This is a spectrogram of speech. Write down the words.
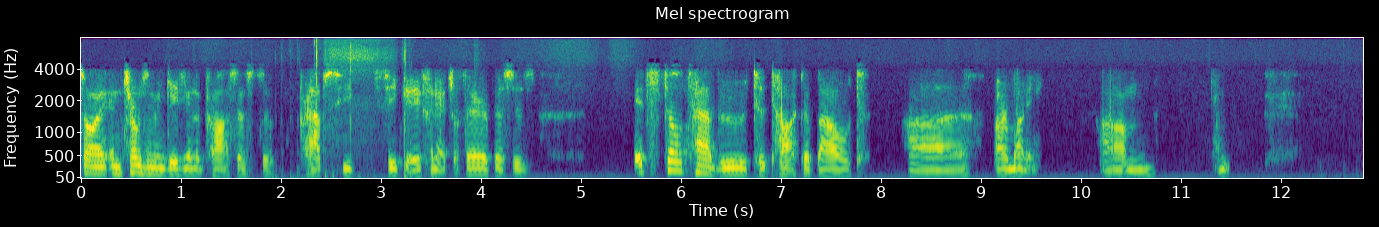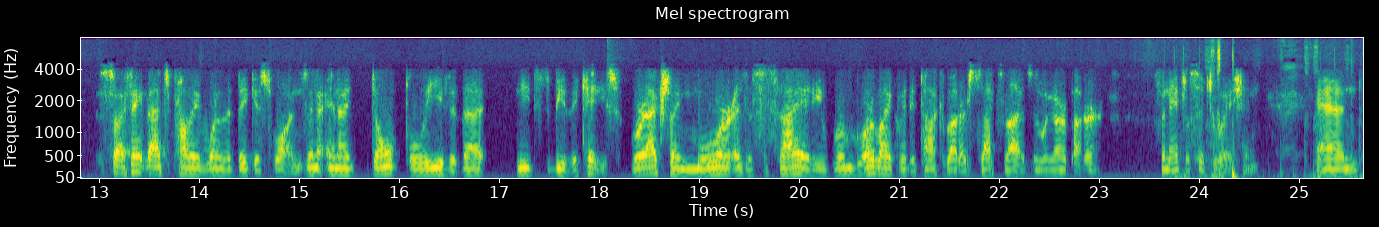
So in terms of engaging in the process to perhaps seek, seek a financial therapist is it's still taboo to talk about uh, our money. Um, so I think that's probably one of the biggest ones, and and I don't believe that that needs to be the case. We're actually more as a society, we're more likely to talk about our sex lives than we are about our financial situation, and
